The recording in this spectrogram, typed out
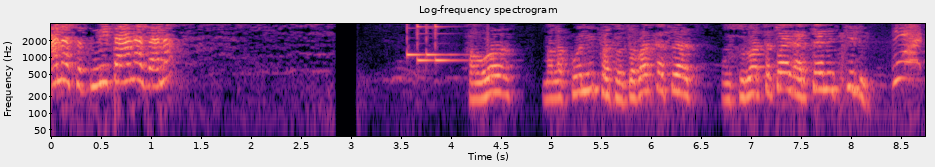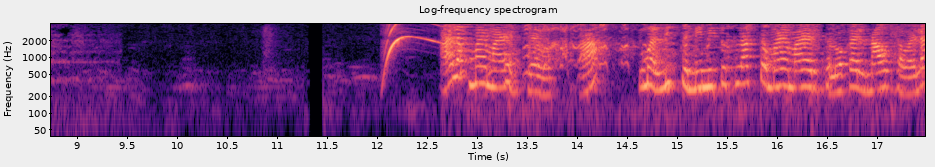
आणाच नीट आणा जा ना. हो मला कोणी फसवतं बरं कसं सुरुवात तर तुझ्या घरच्यानेच केली. आला माया माहेरच्या हा तुम्हाला नुसतं निमित्तच लागतं माया माहेरच्या लोकांना नाव ठेवायला.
